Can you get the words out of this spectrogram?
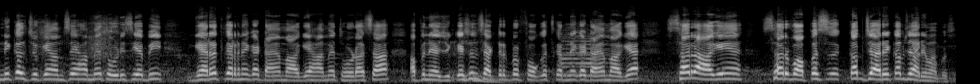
निकल चुके हैं हमसे। हमें थोड़ी सी अभी गैरत करने का टाइम आ गया हमें थोड़ा सा अपने एजुकेशन सेक्टर पर फोकस करने का टाइम आ गया। सर आ गए हैं सर वापस कब जा रहे कब जा रहे हैं वापस?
